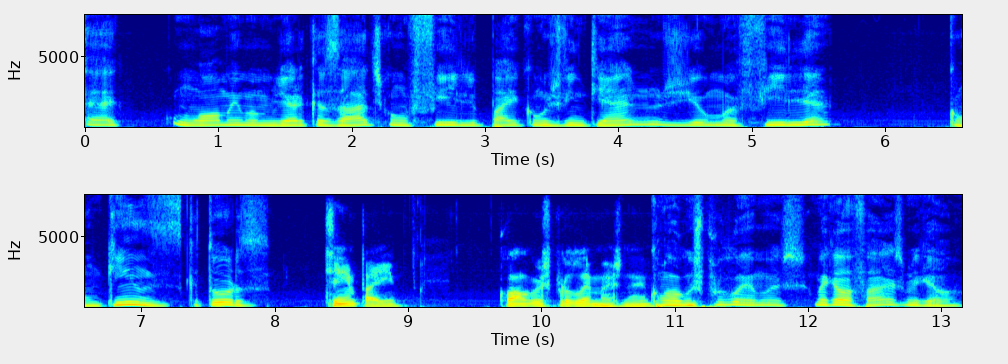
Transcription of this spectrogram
eh, um homem e uma mulher casados, com um filho, pai com uns 20 anos, e uma filha com 15, 14, Sim, pá, aí. Com alguns problemas, não é? com alguns problemas. Como é que ela faz, Miguel?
